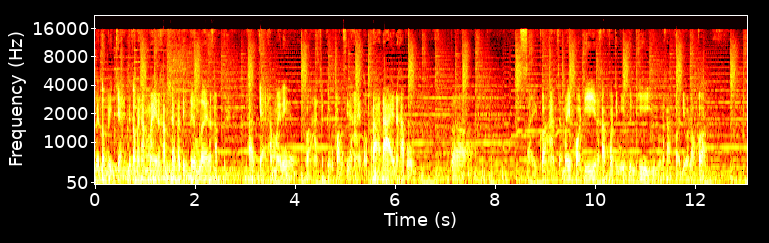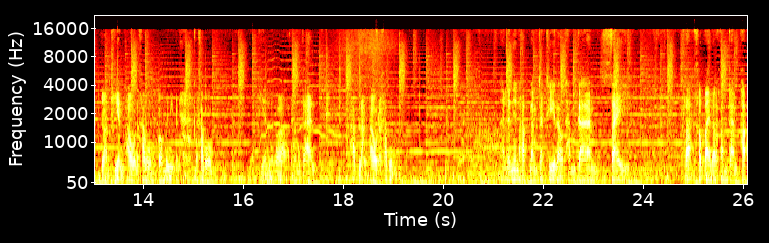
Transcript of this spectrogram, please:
ไม่ต้องไปแกะไม่ต้องไปทำใหม่นะครับ ใช้พลาสติกเดิมเลยนะครับ ถ้าแกะทำใหม่นี่ก็อาจจะเกิดความเสียหายต่อพระได้นะครับ ผมก็ใส่ก็อาจจะไม่พอดีนะครับ ก็จะมีพื้นที่อยู่นะครับก็เดี๋ยวเราก็หยอดเทียนเอานะครับ ผมก็ไม่มีปัญหานะครับผม เทียนแล้วก็ทำการพับหลังเอานะครับผมแล้วเนี่ยนะครับหลังจากที่เราทำการใส่พระเข้าไปแล้วก็ทำการพับ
